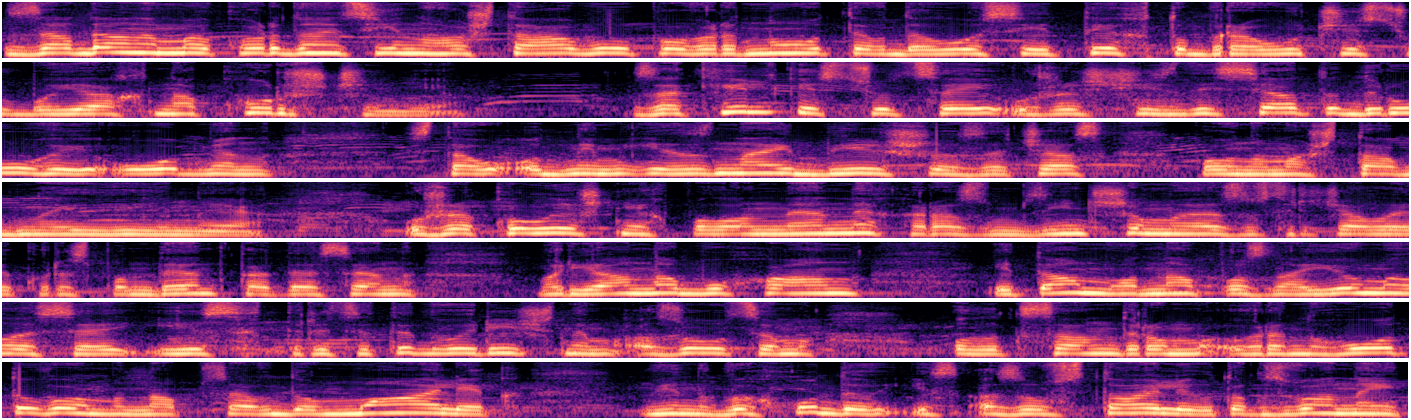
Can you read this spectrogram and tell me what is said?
За даними координаційного штабу, повернути вдалося й тих, хто брав участь у боях на Курщині. За кількістю цей уже 62-й обмін став одним із найбільших за час повномасштабної війни. Уже колишніх полонених разом з іншими зустрічала і кореспондентка ТСН Мар'яна Бухан. І там вона познайомилася із 32-річним азовцем Олександром Вренготовим на псевдомалік. Він виходив із Азовсталі у так званий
